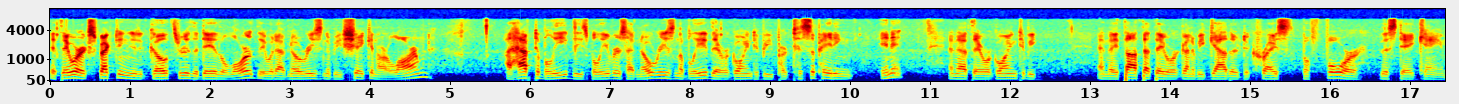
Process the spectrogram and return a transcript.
If they were expecting to go through the day of the Lord, they would have no reason to be shaken or alarmed. I have to believe these believers had no reason to believe they were going to be participating in it and that they were going to be and they thought that they were going to be gathered to Christ before this day came.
